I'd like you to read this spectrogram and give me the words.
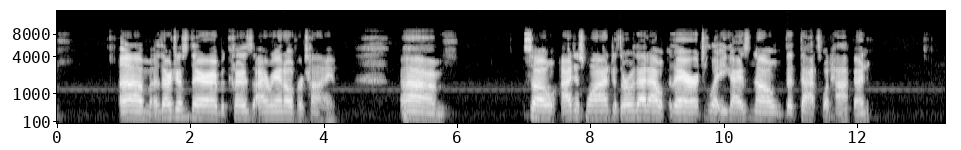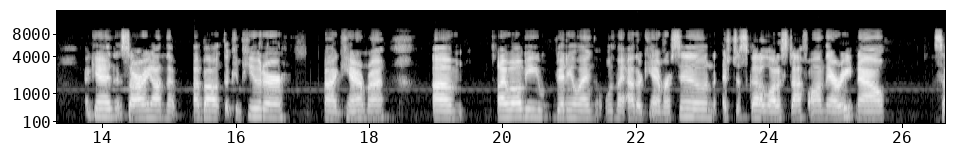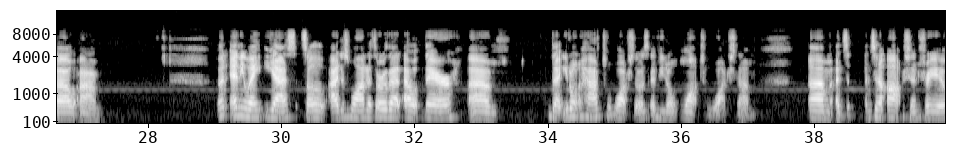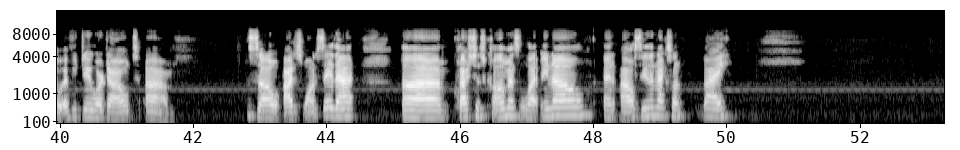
Um, they're just there because I ran over time. Um, so I just wanted to throw that out there to let you guys know that that's what happened. Again, sorry on the about the computer uh, camera. Um, I will be videoing with my other camera soon. It's just got a lot of stuff on there right now. So, um, but anyway, yes. So I just wanted to throw that out there. Um, that you don't have to watch those if you don't want to watch them. Um, it's it's an option for you if you do or don't. Um, so I just want to say that. Um, questions, comments, let me know, and I'll see you in the next one. Bye.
